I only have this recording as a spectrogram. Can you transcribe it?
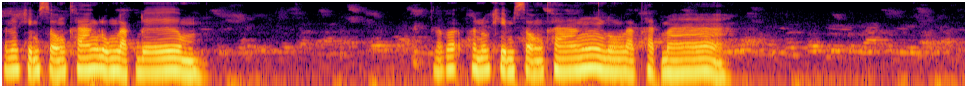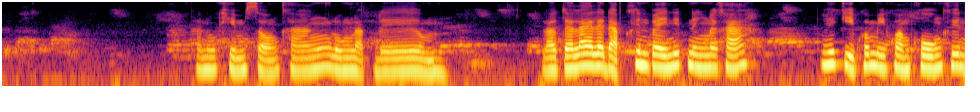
พนุเข็มสองครั้งลงหลักเดิม แล้วก็พนุเข็มสองครั้งลงหลักถัดมาพนุเข็มสองครั้งลงหลักเดิม เราจะไล่ระดับขึ้นไปนิดนึงนะคะเพื่อให้กีบเขามีความโค้งขึ้น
